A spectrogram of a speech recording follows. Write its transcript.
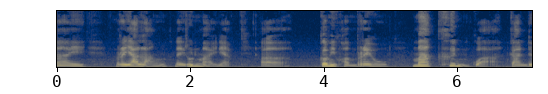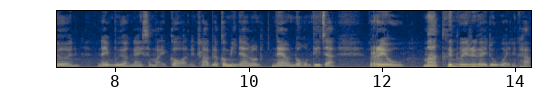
ในระยะหลังในรุ่นใหม่เนี่ยก็มีความเร็ว มากขึ้นกว่าการเดินในเมืองในสมัยก่อนนะครับ แล้วก็มีแนวแนวโน้มที่จะเร็วมากขึ้นเรื่อยๆด้วยนะครับ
